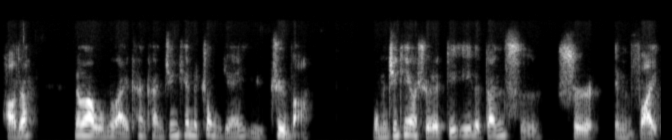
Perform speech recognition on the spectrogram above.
好的，那么我们来看看今天的重点语句吧。 我们今天要学的第一个单词是 invite。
